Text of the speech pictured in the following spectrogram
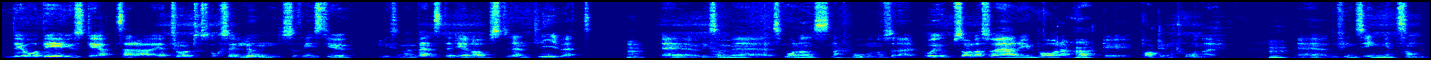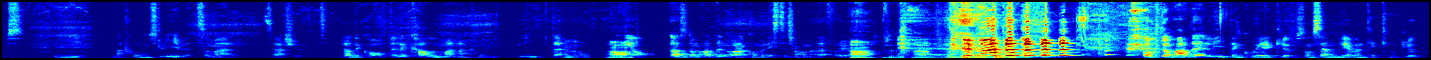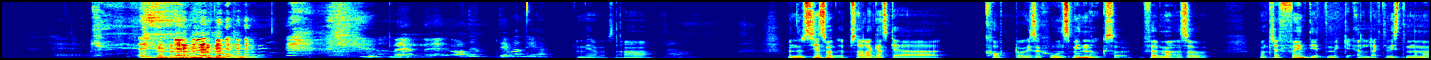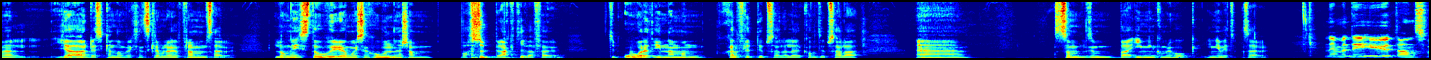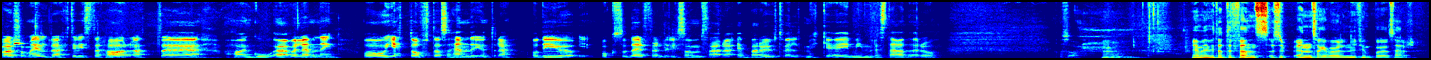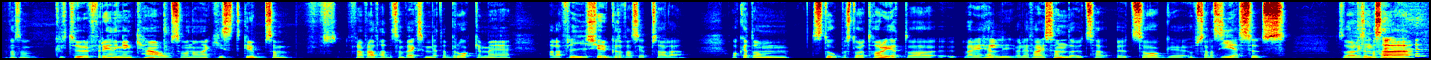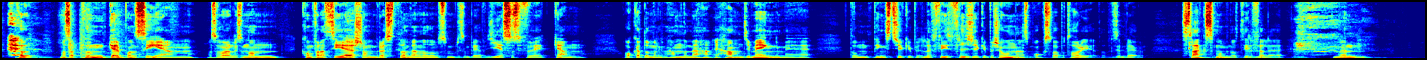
det, och det är just det att så här, jag tror att också i Lund så finns det ju liksom en vänsterdel av studentlivet. Mm. Eh, liksom med Smålands nation och sådär. Och i Uppsala så är det ju bara party, partynationer. Mm. Eh, det finns inget sånt i nationslivet som är särskilt radikalt. Eller Kalmar nation, lite. Ja, Ja. Alltså de hade några kommunister som var med där förut. ja precis. Ja. Och de hade en liten queerklubb som sen blev en technoklubb. Eh, Men eh, ja, det, det var det. Mer om ja. Ja. Men det känns som att Uppsala har ganska kort organisationsminne också. För man, alltså, man träffar inte jättemycket äldre aktivister, men när man väl gör det så kan de verkligen skramla fram så här långa historier om organisationer som var superaktiva för typ året innan man själv flyttade till Uppsala eller kom till Uppsala. Eh, som liksom bara ingen kommer ihåg. Ingen vet så här. Nej men det är ju ett ansvar som äldre aktivister har att eh, ha en god överlämning. Och jätteofta så händer ju inte det. Och det är ju också därför det liksom så här ebbar ut väldigt mycket i mindre städer och, och så. Ja, men jag vet att det fanns, alltså, en sak jag var väldigt nyfiken på, så här, det fanns som kulturföreningen Kaos som var en anarkistgrupp som framförallt hade som verksamhet att bråka med alla frikyrkor som fanns i Uppsala. Och att de stod på Stora torget och varje helg, eller varje söndag utsåg eh, Uppsalas Jesus. Så var det liksom massa, massa punkare på en scen. Och så var det liksom någon konferencier som röstade om vem av dem som liksom blev Jesus för veckan. Och att de liksom hamnade med i handgemäng med de pingstkyrke, eller fri- frikyrkopersonerna som också var på torget. Att det liksom blev slagsmål vid något tillfälle. Men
